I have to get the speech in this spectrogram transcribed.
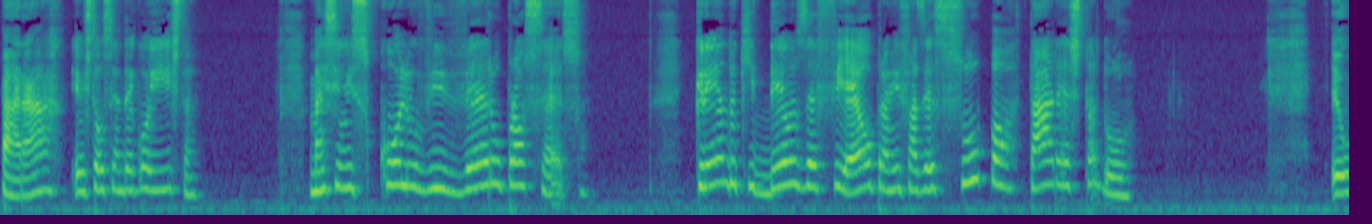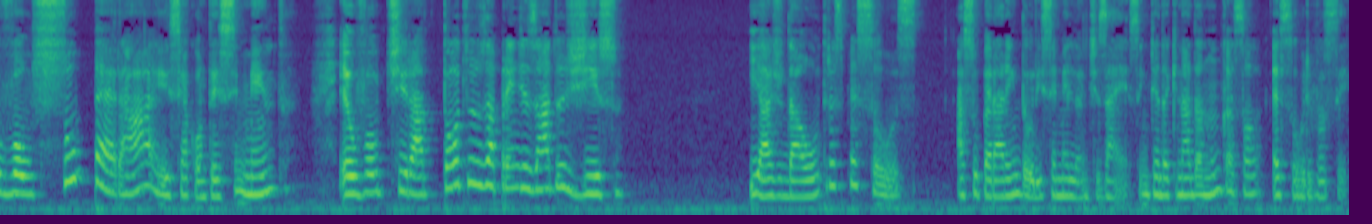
parar, eu estou sendo egoísta. Mas se eu escolho viver o processo, crendo que Deus é fiel para me fazer suportar esta dor, eu vou superar esse acontecimento, eu vou tirar todos os aprendizados disso e ajudar outras pessoas a superarem dores semelhantes a essa. Entenda que nada nunca é só é sobre você.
